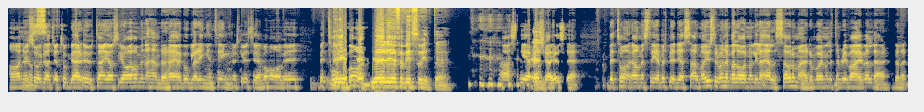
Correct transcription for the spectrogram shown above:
Ja, nu yes. såg du att jag tog det här utan. Jag, jag har mina händer här, jag googlar ingenting. Nu ska vi se, vad har vi? Betongbarn. Nu är det ju förvisso inte ah, Strebers, ja just det. Betong, ja men Strebers blev Dia Salma. Just det, det var den där balladen om lilla Elsa och de här. Det var ju någon liten revival där. Den där.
